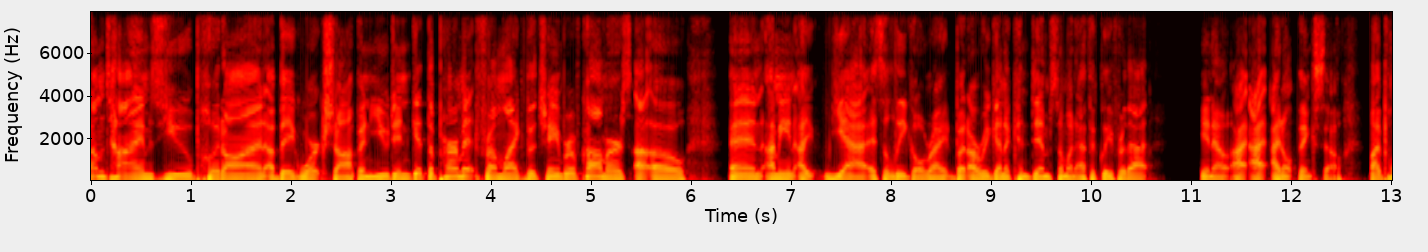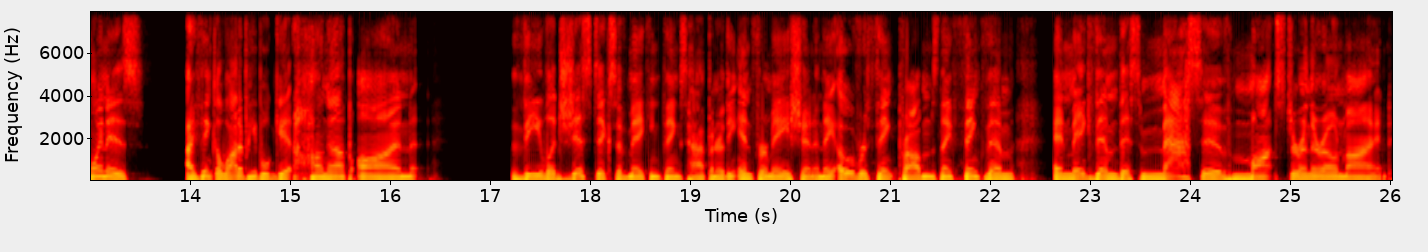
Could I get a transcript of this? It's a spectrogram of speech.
sometimes you put on a big workshop and you didn't get the permit from like the Chamber of Commerce. Uh oh. And I mean, I yeah, it's illegal, right? But are we going to condemn someone ethically for that? You know, I, I I don't think so. My point is, I think a lot of people get hung up on the logistics of making things happen or the information, and they overthink problems and they think them and make them this massive monster in their own mind.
